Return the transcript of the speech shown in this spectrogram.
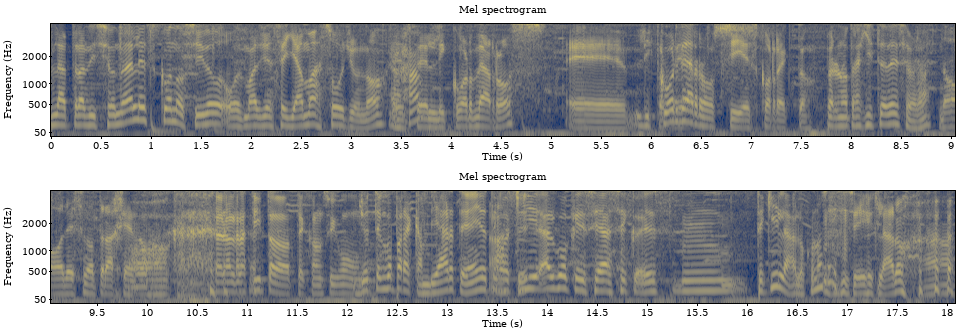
La tradicional es conocido, o más bien se llama soju, ¿no? Es el licor de arroz. eh, Licor de arroz. Sí, es correcto. Pero no trajiste de ese, ¿verdad? No, de ese no traje, ¿no? Oh, caray. Pero al ratito te consigo un... Yo tengo para cambiarte, ¿eh? Yo tengo Ah, aquí ¿sí? algo que se hace, es mm, tequila, ¿lo conoces? Sí, claro. Ah.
